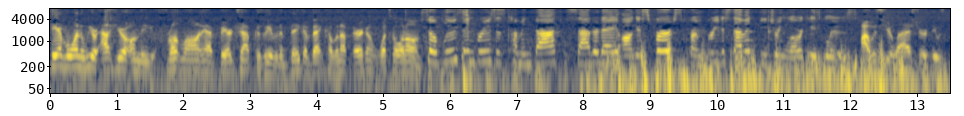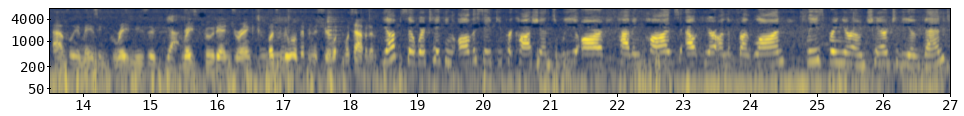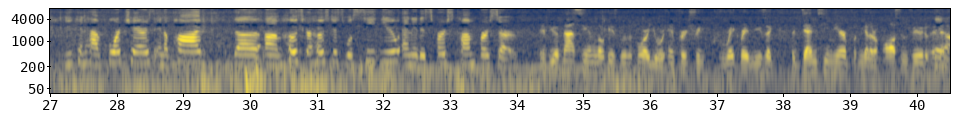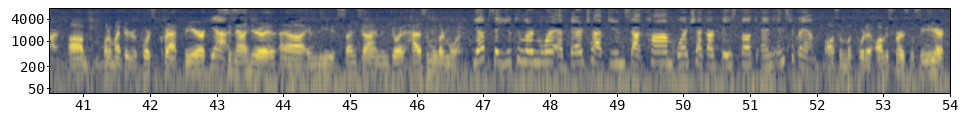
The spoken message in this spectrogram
Hey everyone, we are out here on the front lawn at Bear Trap because we have a big event coming up. Erica, what's going on? So Blues and Brews is coming back Saturday, August 1st from 3 to 7 featuring Lowercase Blues. I was here last year. It was absolutely amazing. Great music, Yes. great food and drink. But it's going to be a mm-hmm. little different this year. What, what's happening? Yep, so we're taking all the safety precautions. We are having pods out here on the front lawn. Please bring your own chair to the event. You can have four chairs in a pod. The um, host or hostess will seat you and it is first come, first serve. And if you have not seen Lowercase Blues before, you were in for a treat. Great, great music. The Den team here putting together awesome food. And They then are. Um, one of my favorite, of course, craft beer. Yes. Sitting out here uh, in the sunshine, enjoying it. How does someone learn more? Yep, so you can learn more at beartrapdunes.com or check our Facebook and Instagram. Awesome. Look forward to August 1st. We'll see you here.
